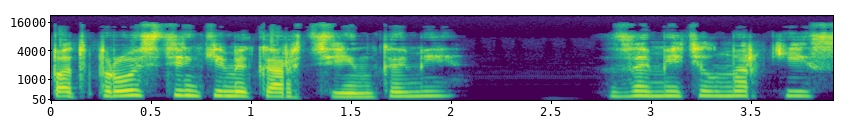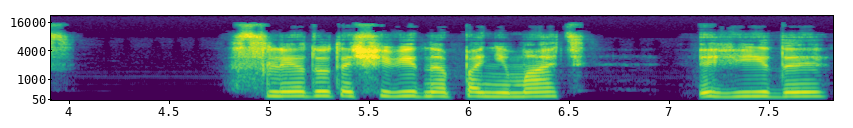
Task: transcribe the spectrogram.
Под простенькими картинками, заметил Маркиз, следует, очевидно, понимать виды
